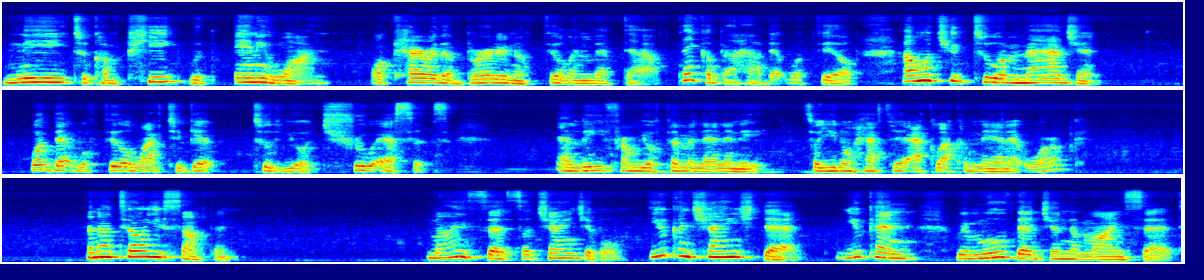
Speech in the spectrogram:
need to compete with anyone or carry the burden of feeling left out. Think about how that would feel. I want you to imagine what that would feel like to get to your true essence and lead from your femininity so you don't have to act like a man at work. And I'll tell you something mindsets are changeable. You can change that you can remove that gender mindset,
